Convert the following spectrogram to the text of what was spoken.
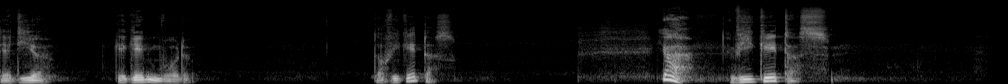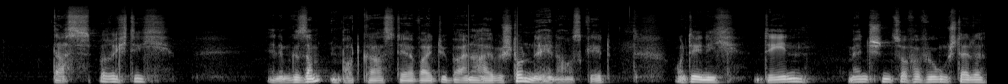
der dir gegeben wurde. Doch wie geht das? Ja, wie geht das? Das berichte ich in dem gesamten Podcast, der weit über eine halbe Stunde hinausgeht und den ich den Menschen zur Verfügung stelle,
